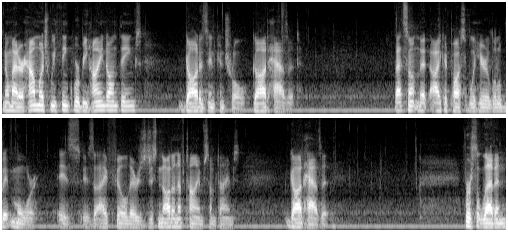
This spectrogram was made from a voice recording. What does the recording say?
No matter how much we think we're behind on things, God is in control. God has it. That's something that I could possibly hear a little bit more. Is, is I feel there's just not enough time sometimes. God has it. Verse 11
